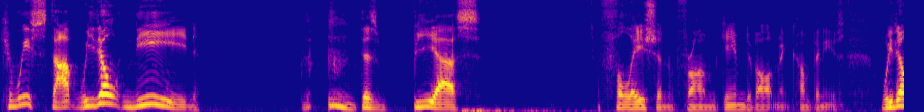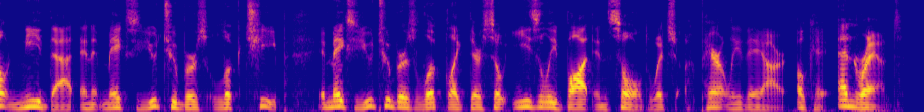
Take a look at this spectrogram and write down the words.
Can we stop? We don't need this BS fellation from game development companies. We don't need that, and it makes YouTubers look cheap. It makes YouTubers look like they're so easily bought and sold, which apparently they are. Okay, end rant.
